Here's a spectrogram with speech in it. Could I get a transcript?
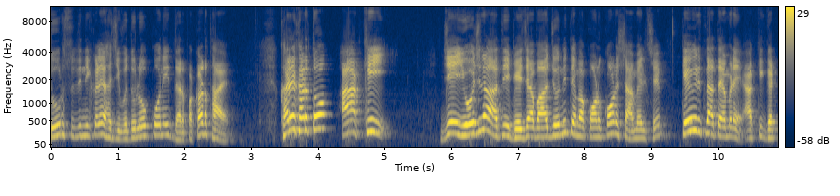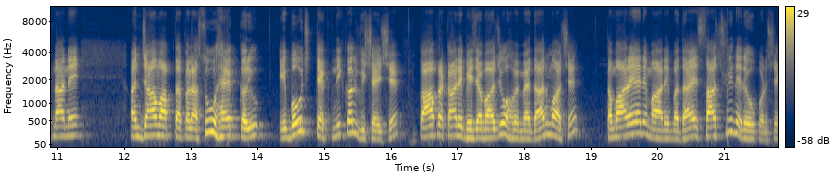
દૂર સુધી નીકળે, હજી વધુ લોકોની ધરપકડ થાય. ખરેખર તો આખી જે યોજના હતી ભેજાબાજોની, તેમાં કોણ કોણ સામેલ છે? કેવી રીતના તેમણે આખી ઘટનાને અંજામ આપતા પહેલાં શું હેક કર્યું એ બહુ જ ટેકનિકલ વિષય છે. તો આ પ્રકારે ભેજાબાજો હવે મેદાનમાં છે. તમારે અને મારે બધાએ સાચવીને રહેવું પડશે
